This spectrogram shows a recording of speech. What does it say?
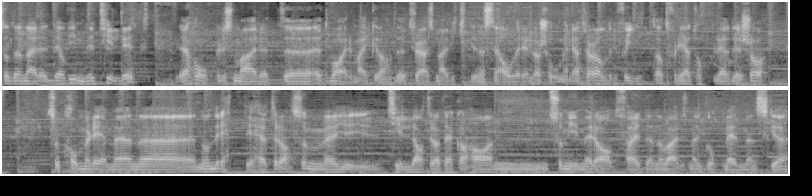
Så der, det å vinne tillit jeg håper liksom er et, et varemerke. Da. Det tror jeg som er viktig nesten i alle relasjoner. Jeg tror aldri for gitt at fordi jeg er toppleder, så så kommer det med en, eh, noen rettigheter da, som eh, tillater at jeg kan ha en, så mye mer atferd enn å være som et godt medmenneske,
